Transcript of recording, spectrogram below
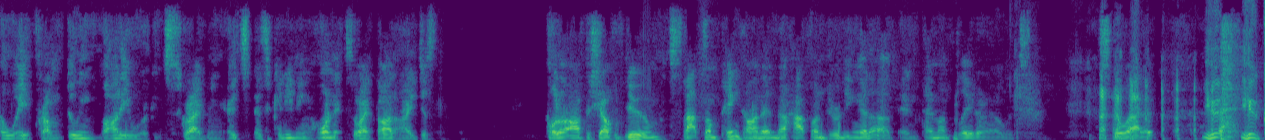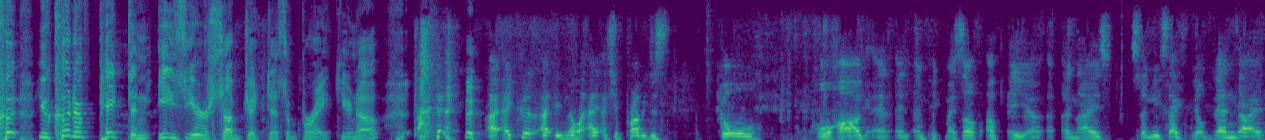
away from doing body work and scribing. It's, it's a Canadian Hornet, so I thought I just pull it off the shelf of Doom, slap some paint on it, and I have fun dirtying it up. And ten months later, I was still at it. you you could you could have picked an easier subject as a break, you know. I, I, could, I, you know, I, I, should probably just go whole hog and, and, and pick myself up a a, a nice semi-side scale Bandai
